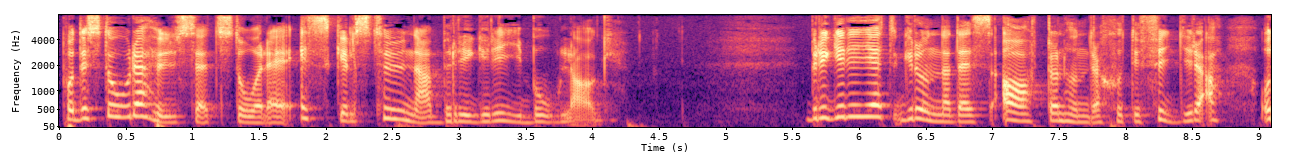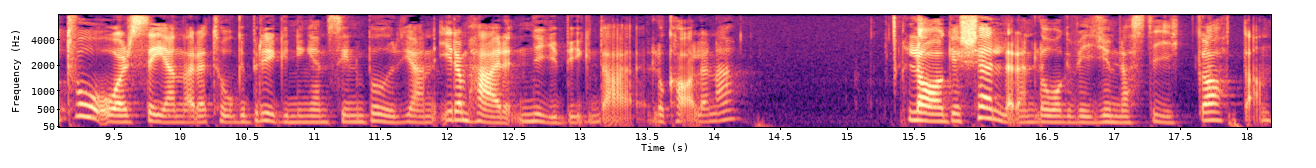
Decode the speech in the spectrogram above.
På det stora huset står det Eskilstuna Bryggeribolag. Bryggeriet grundades 1874 och två år senare tog bryggningen sin början i de här nybyggda lokalerna. Lagerkällaren låg vid Gymnastikgatan.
